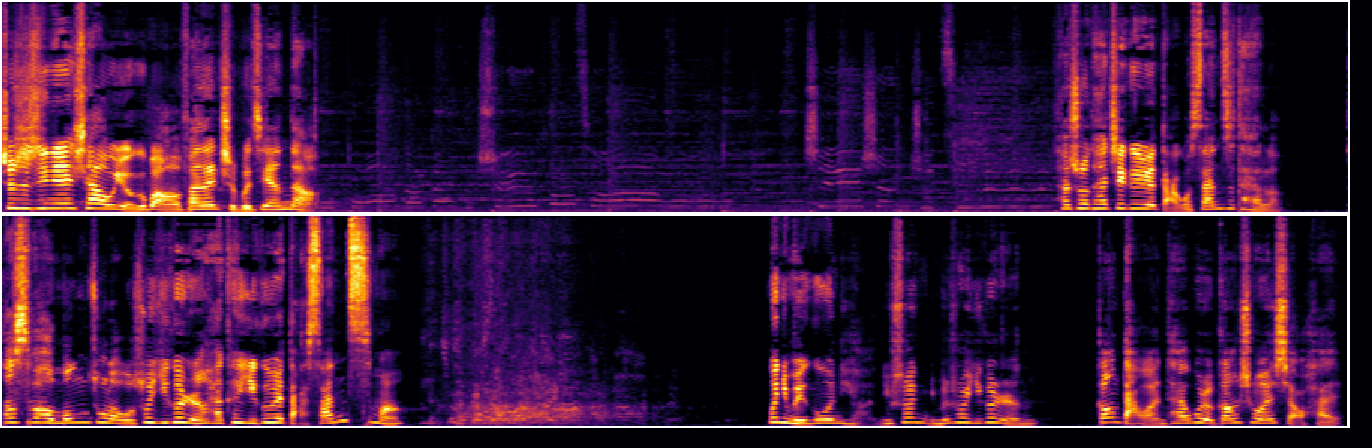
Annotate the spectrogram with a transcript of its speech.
就是今天下午有个宝宝发在直播间的，他说他这个月打过三次胎了，当时把我蒙住了。我说一个人还可以一个月打三次吗？问你们一个问题啊，你说你们说一个人刚打完胎或者刚生完小孩，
